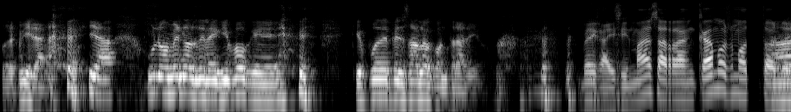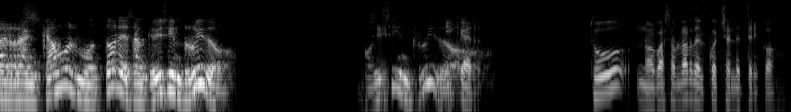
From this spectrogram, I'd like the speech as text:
Pues mira, ya uno menos del equipo que, que puede pensar lo contrario. Venga, y sin más, arrancamos motores. Arrancamos motores, aunque hoy sin ruido. Hoy Sí. sin ruido. Iker. Tú nos vas a hablar del coche eléctrico,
